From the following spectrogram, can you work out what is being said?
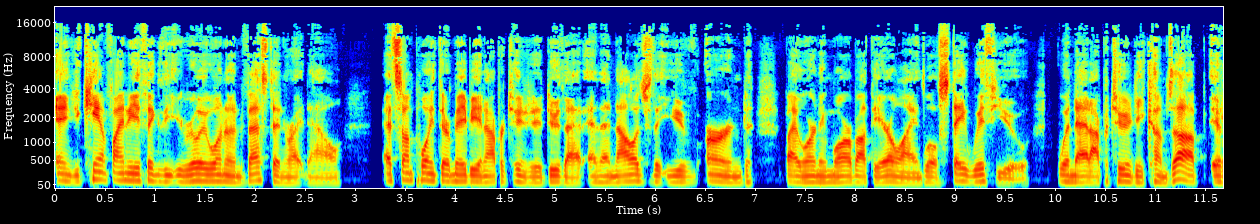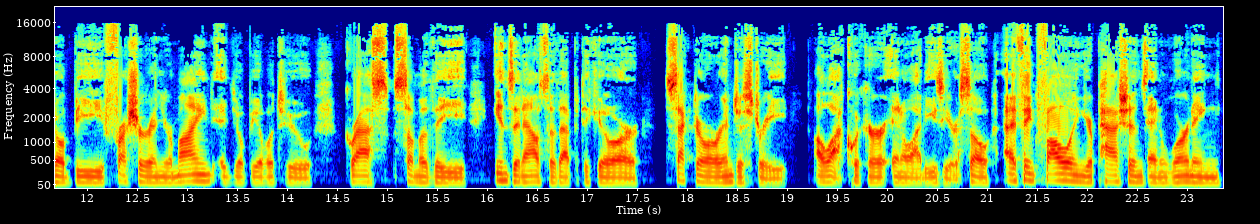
and you can't find anything that you really want to invest in right now, at some point there may be an opportunity to do that. And that knowledge that you've earned by learning more about the airlines will stay with you when that opportunity comes up. It'll be fresher in your mind and you'll be able to grasp some of the ins and outs of that particular sector or industry a lot quicker and a lot easier. So I think following your passions and learning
